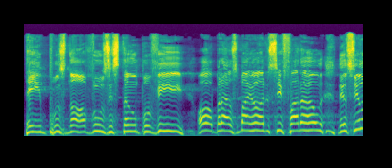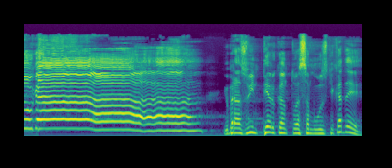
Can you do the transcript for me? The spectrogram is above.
Tempos novos estão por vir, obras maiores se farão nesse lugar. E o Brasil inteiro cantou essa música. Cadê?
